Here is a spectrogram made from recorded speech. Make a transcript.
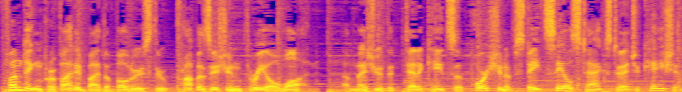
Funding provided by the voters through Proposition 301, a measure that dedicates a portion of state sales tax to education,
